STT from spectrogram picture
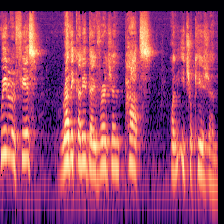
We will face radically divergent paths on each occasion.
